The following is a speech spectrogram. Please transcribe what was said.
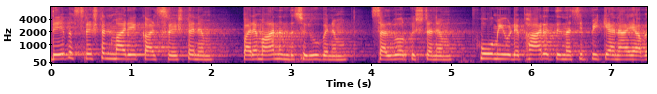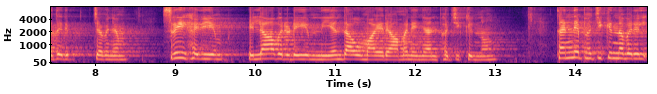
ദേവശ്രേഷ്ഠന്മാരെക്കാൾ ശ്രേഷ്ഠനും പരമാനന്ദ സ്വരൂപനും സൽവോർകൃഷ്ണനും ഭൂമിയുടെ ഭാരത്തെ നശിപ്പിക്കാനായി അവതരിച്ചവനും ശ്രീഹരിയും എല്ലാവരുടെയും നിയന്താവുമായ രാമനെ ഞാൻ ഭജിക്കുന്നു. തന്നെ ഭജിക്കുന്നവരിൽ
